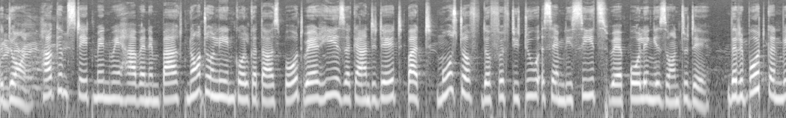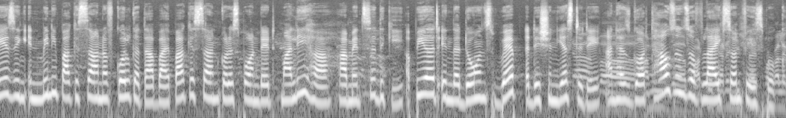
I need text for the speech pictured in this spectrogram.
The Dawn. Hakim's statement may have an impact not only in Kolkata's port, where he is a candidate, but most of the 52 assembly seats where polling is on today. The report conveying in Mini Pakistan of Kolkata by Pakistan correspondent Maliha Hamid Siddiqui appeared in the Dawn's web edition yesterday and has got thousands of likes on Facebook.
